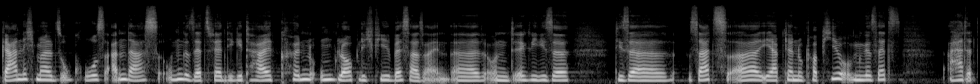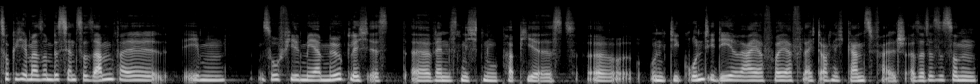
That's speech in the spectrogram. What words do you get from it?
gar nicht mal so groß anders umgesetzt werden digital, können unglaublich viel besser sein. Äh, und irgendwie diese, dieser Satz, äh, ihr habt ja nur Papier umgesetzt, ah, da zucke ich immer so ein bisschen zusammen, weil eben so viel mehr möglich ist, äh, wenn es nicht nur Papier ist. Äh, und die Grundidee war ja vorher vielleicht auch nicht ganz falsch. Also das ist so ein,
